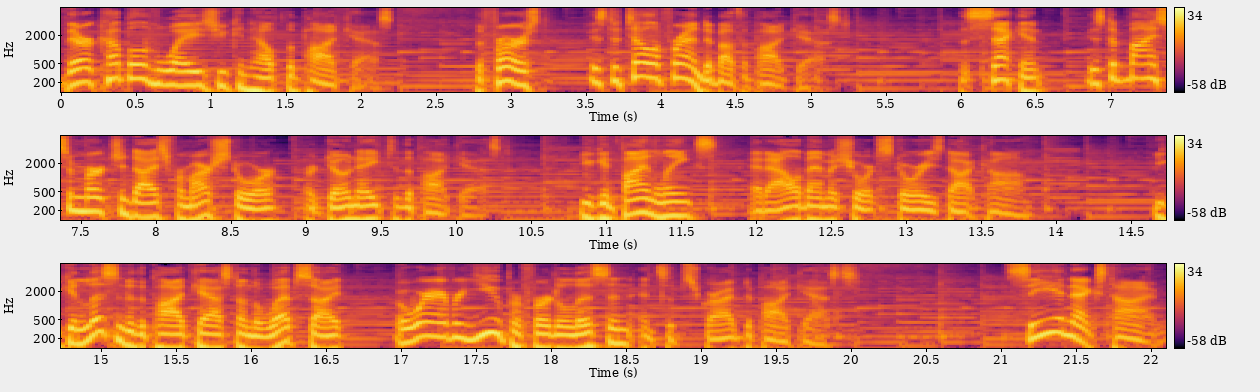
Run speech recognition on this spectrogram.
there are a couple of ways you can help the podcast. The first is to tell a friend about the podcast. The second is to buy some merchandise from our store or donate to the podcast. You can find links at alabamashortstories.com. You can listen to the podcast on the website or wherever you prefer to listen and subscribe to podcasts. See you next time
